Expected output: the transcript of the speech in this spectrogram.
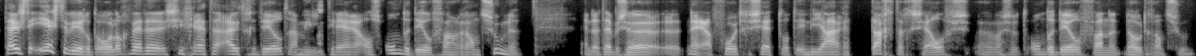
Tijdens de Eerste Wereldoorlog werden sigaretten uitgedeeld aan militairen als onderdeel van rantsoenen. En dat hebben ze eh, nou ja, voortgezet tot in de jaren tachtig zelfs, eh, was het onderdeel van het noodrantsoen.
